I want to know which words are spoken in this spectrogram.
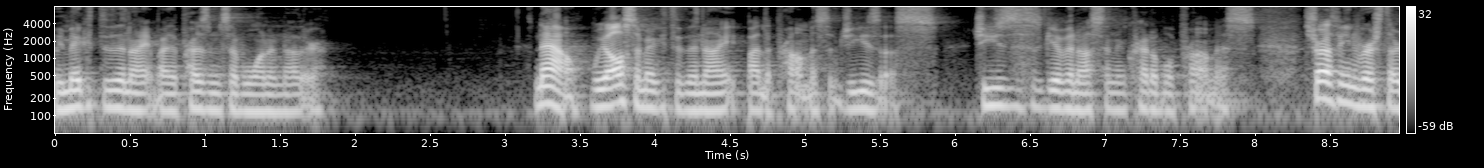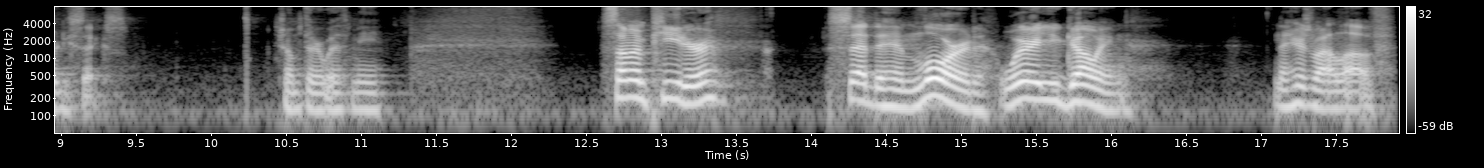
We make it through the night by the presence of one another. Now, we also make it through the night by the promise of Jesus. Jesus has given us an incredible promise. Start with me in verse 36. Jump there with me. Simon Peter said to him, Lord, where are you going? Now, here's what I love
